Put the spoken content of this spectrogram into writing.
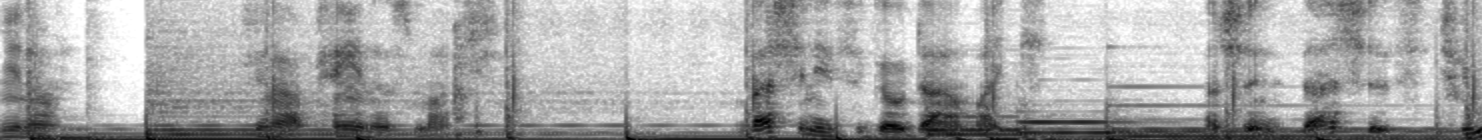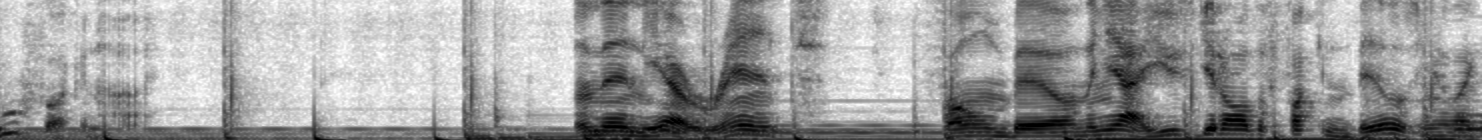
You know, if you're not paying as much, that shit needs to go down. Like that shit, that shit's too fucking high. And then yeah, rent, phone bill, and then yeah, you get all the fucking bills, and you're like,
